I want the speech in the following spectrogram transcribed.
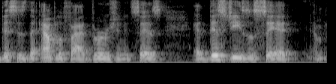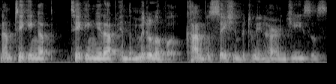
this is the amplified version. It says, At this, Jesus said, and I'm taking up taking it up in the middle of a conversation between her and Jesus.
